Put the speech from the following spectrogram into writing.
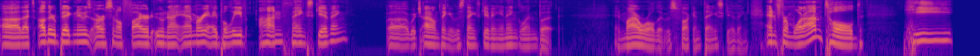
Uh, that's other big news. Arsenal fired Unai Emery, I believe, on Thanksgiving uh, which I don't think it was Thanksgiving in England, but in my world it was fucking Thanksgiving. And from what I'm told, he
